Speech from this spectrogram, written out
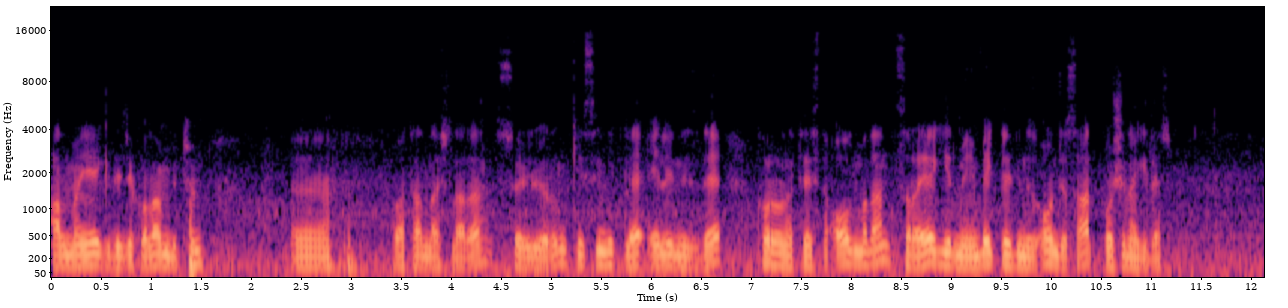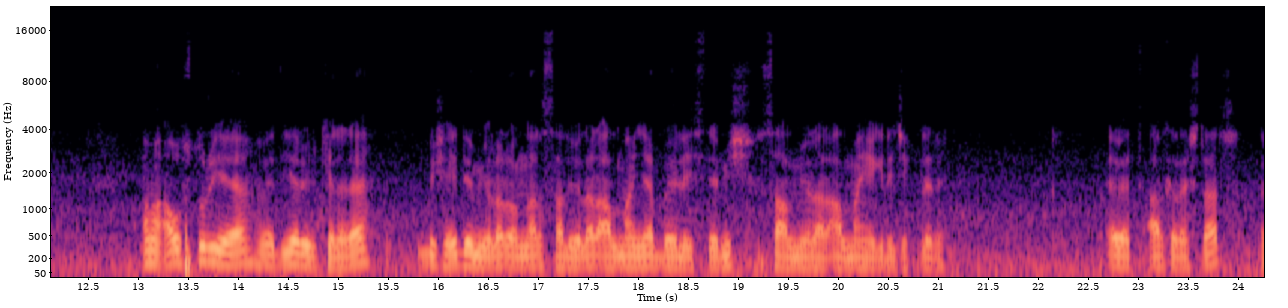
Almanya'ya gidecek olan bütün e, vatandaşlara söylüyorum. Kesinlikle elinizde korona testi olmadan sıraya girmeyin. Beklediğiniz onca saat boşuna gider. Ama Avusturya'ya ve diğer ülkelere bir şey demiyorlar. Onları salıyorlar. Almanya böyle istemiş. Salmıyorlar Almanya'ya gidecekleri. Evet arkadaşlar e,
